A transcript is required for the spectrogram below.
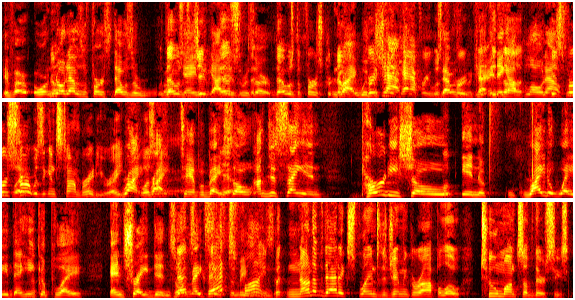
If I, or no. no. that was the first. That was a that was game the, he got that was, reserve. That was the first. No, right with Christian McCaffrey. McCaffrey was that the was first. McCaffrey, and they got blown out. His first start was against Tom Brady, right? Right, Wasn't right. It? Tampa Bay. Yeah. So I'm just saying, Purdy showed in the right away that he could play. And Trey didn't, so that's, it makes sense to me. That's fine, but none of that explains the Jimmy Garoppolo two months of their season.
